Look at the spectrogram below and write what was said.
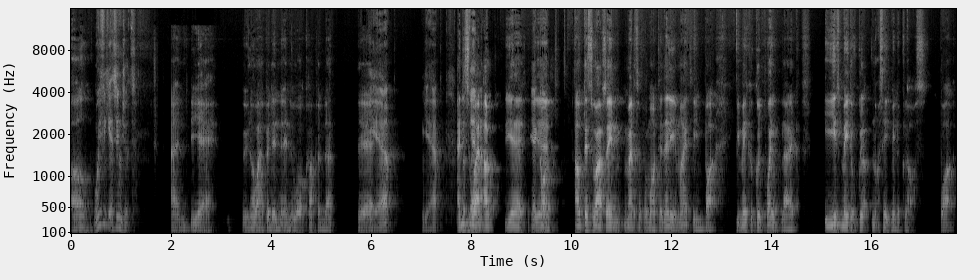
Oh, What if he gets injured? and yeah, we know what happened in in the World Cup and that. Yeah, Yeah. Yeah. and this But is why, I, yeah, Yeah, yeah. I, this is why I'm saying Maddison for Martinelli in my team. But you make a good point. Like he is made of glass. Not say he's made of glass, but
